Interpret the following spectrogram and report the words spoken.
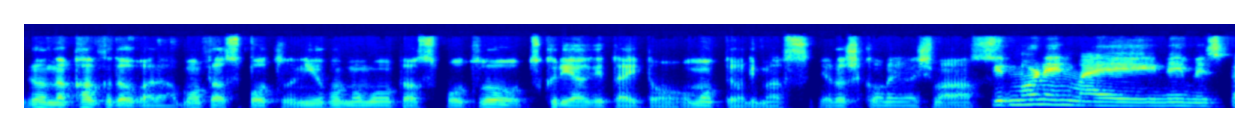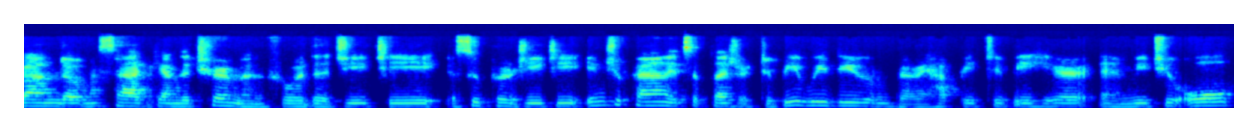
ろんな角度からモータースポーツ、日本のモータースポーツを作り上げたいと思っております。よろしくお願いします。Good morning. My name is Bando Masaaki. I'm the chairman for the GT, Super GT in Japan. It's a pleasure to be with you. I'm very happy to be here and meet you all.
